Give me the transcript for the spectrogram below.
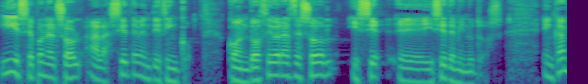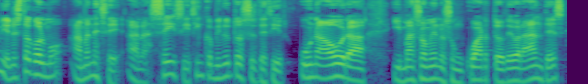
y se pone el sol a las 7.25, con 12 horas de sol y 7, eh, minutos. En cambio, en Estocolmo amanece a las 6 y 5 minutos, es decir, una hora y más o menos un cuarto de hora antes,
